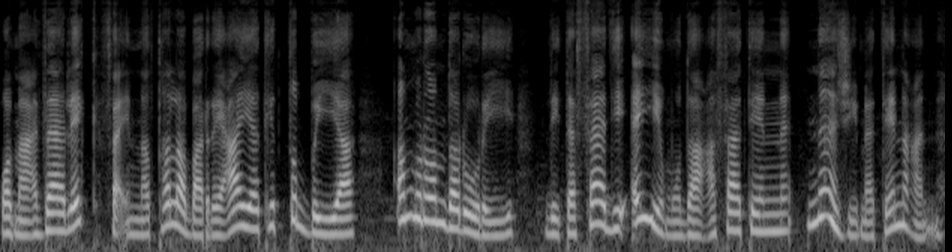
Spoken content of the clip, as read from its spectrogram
ومع ذلك فإن طلب الرعاية الطبية أمر ضروري لتفادي أي مضاعفات ناجمة عنه.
